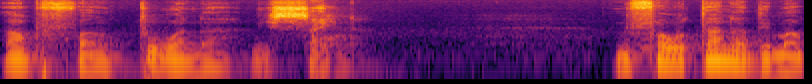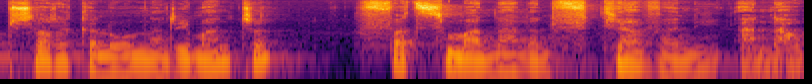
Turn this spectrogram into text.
ampifantohana ny saina. Ny fahotana dia mampisaraka anao amin'Andriamanitra fa tsy manala ny fitiavany anao.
